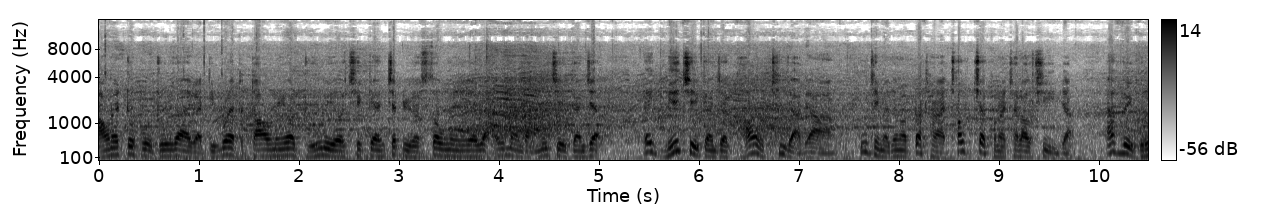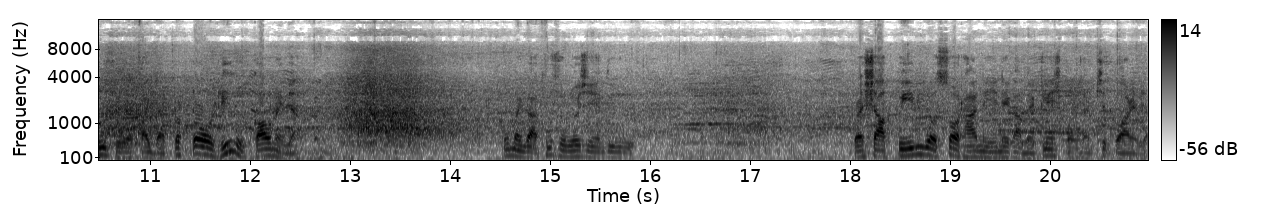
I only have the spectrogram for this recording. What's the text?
ေါင်းနဲ့တွတ်ဖို့ကြိုးစားရဗျဒီဘက်ဒေါင်းတွေရောဒူးတွေရောချီကန်ချက်တွေရောစုံနေရဗျအုံးမှန်ကမြင့်ချီကန်ချက်အဲ့မြင့်ချီကန်ချက်ခေါင်းကိုထိတာဗျအခုချိန်မှာကျွန်တော်တွတ်ထားတာ6ချက်9ချက်လောက်ရှိပြီဗျ FA group ဆိုတဲ့ fighter တော်တော်လေးကိုကောင်းတယ်ဗျ Oh my god အခုဆိုလို့ရှိရင်သူ pressure ပေးပြီးတော့ sort ထားနေနေကပဲ clinch ပုံစံဖြစ်သွားတယ်ဗျ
